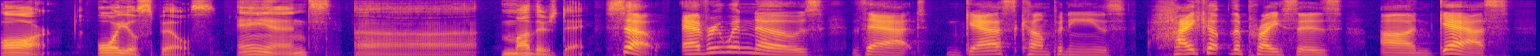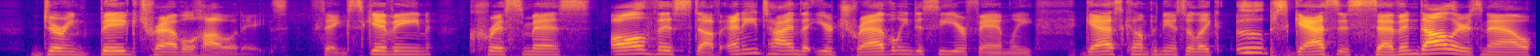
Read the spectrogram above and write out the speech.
are oil spills and uh, Mother's Day. So, everyone knows that gas companies hike up the prices on gas during big travel holidays. Thanksgiving, Christmas, all this stuff. Anytime that you're traveling to see your family, gas companies are like, "Oops, gas is $7 now."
